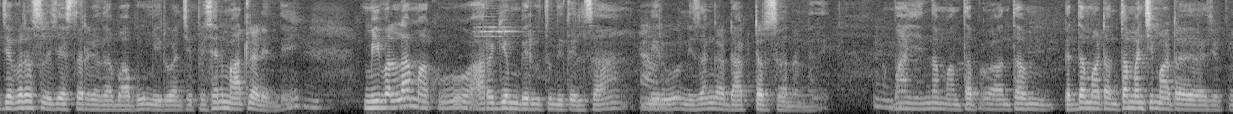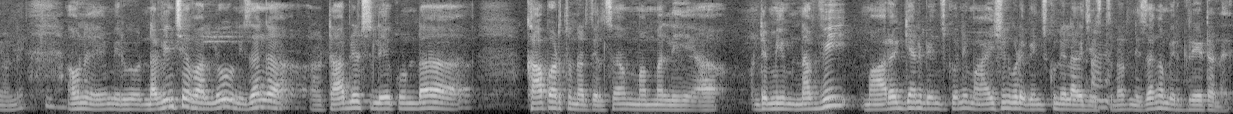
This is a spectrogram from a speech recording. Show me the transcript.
జబర్దస్త్లు చేస్తారు కదా బాబు మీరు అని చెప్పేసి అని మాట్లాడింది. మీ. వల్ల మాకు ఆరోగ్యం పెరుగుతుంది తెలుసా? మీరు నిజంగా డాక్టర్స్ అని అన్నది. అబ్బా ఏందమ్మా అంత అంత పెద్ద మాట అంత మంచి మాట చెప్పినండి అవును మీరు నవ్వించే వాళ్ళు నిజంగా టాబ్లెట్స్ లేకుండా కాపాడుతున్నారు తెలుసా? మమ్మల్ని అంటే మేము నవ్వి మా ఆరోగ్యాన్ని పెంచుకొని మా ఆయుష్ని కూడా పెంచుకునేలాగా చేస్తున్నారు. నిజంగా మీరు గ్రేట్ అనేది.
